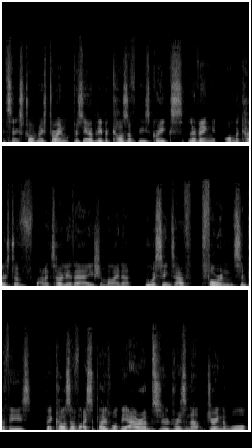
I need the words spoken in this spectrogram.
It's an extraordinary story, and presumably because of these Greeks living on the coast of Anatolia, there, Asia Minor, who were seen to have foreign sympathies, because of, I suppose, what the Arabs who'd risen up during the war,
